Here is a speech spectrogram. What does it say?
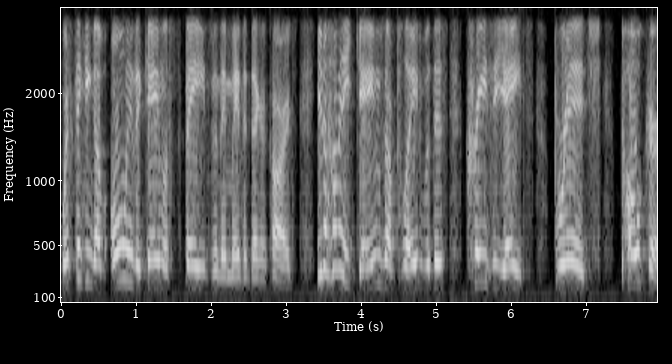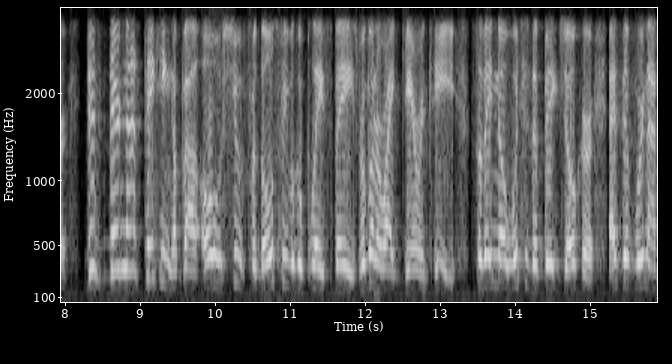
were thinking of only the game of spades when they made the deck of cards. You know how many games are played with this crazy eights, bridge, poker. this, they're not thinking about, oh, shoot, for those people who play spades, we're going to write guarantee so they know which is the big joker, as if we're not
